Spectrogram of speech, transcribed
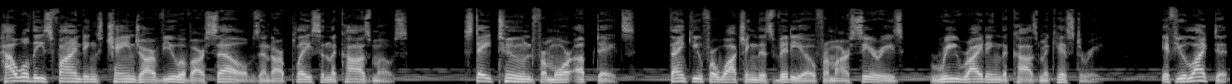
How will these findings change our view of ourselves and our place in the cosmos? Stay tuned for more updates. Thank you for watching this video from our series, Rewriting the Cosmic History. If you liked it,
